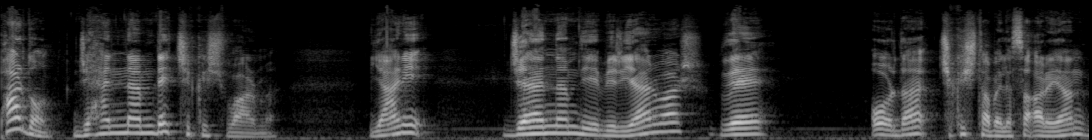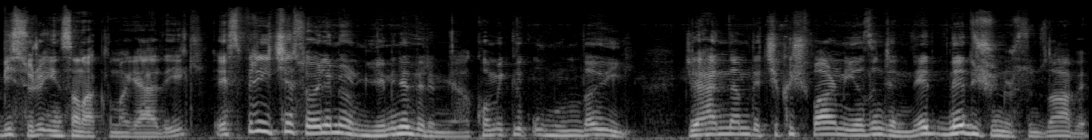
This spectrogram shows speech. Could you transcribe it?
Pardon. Cehennemde çıkış var mı? Yani cehennem diye bir yer var ve orada çıkış tabelası arayan bir sürü insan aklıma geldi ilk. Espri için söylemiyorum yemin ederim ya. Komiklik umurumda değil. Cehennemde çıkış var mı yazınca ne, ne düşünürsünüz abi?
